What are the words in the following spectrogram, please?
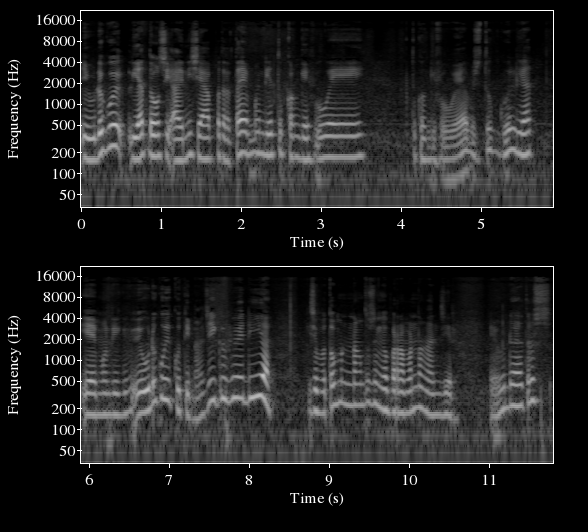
Ya udah gue lihat dong si A ini siapa. Ternyata emang dia tukang giveaway. Tukang giveaway abis itu gue lihat ya emang dia giveaway. Ya udah gue ikutin aja giveaway dia. Siapa tau menang terus nggak pernah menang anjir. Ya udah terus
